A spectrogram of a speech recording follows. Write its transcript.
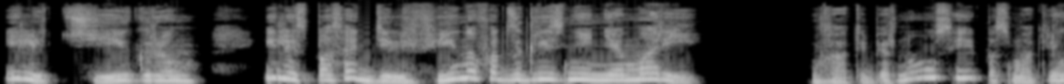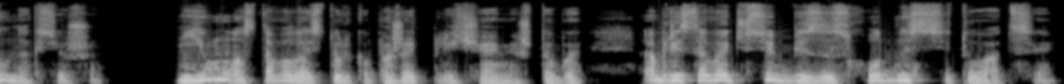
или тиграм, или спасать дельфинов от загрязнения морей». Влад обернулся и посмотрел на Ксюшу. Ему оставалось только пожать плечами, чтобы обрисовать всю безысходность ситуации.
